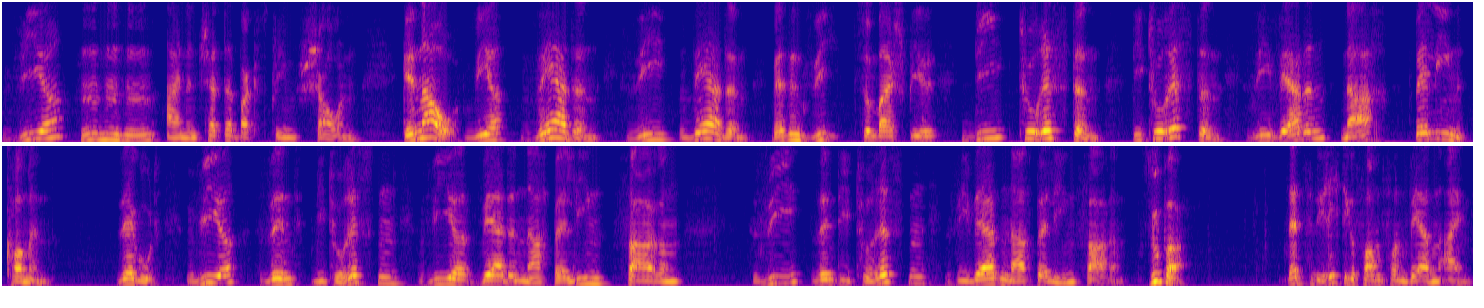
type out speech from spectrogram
wir hm, hm, hm, einen Chatterbug-Stream schauen. Genau, wir werden, sie werden. Wer sind sie? Zum Beispiel die Touristen. Die Touristen, sie werden nach Berlin kommen. Sehr gut. Wir sind die Touristen. Wir werden nach Berlin fahren. Sie sind die Touristen. Sie werden nach Berlin fahren. Super. Setze die richtige Form von werden ein.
